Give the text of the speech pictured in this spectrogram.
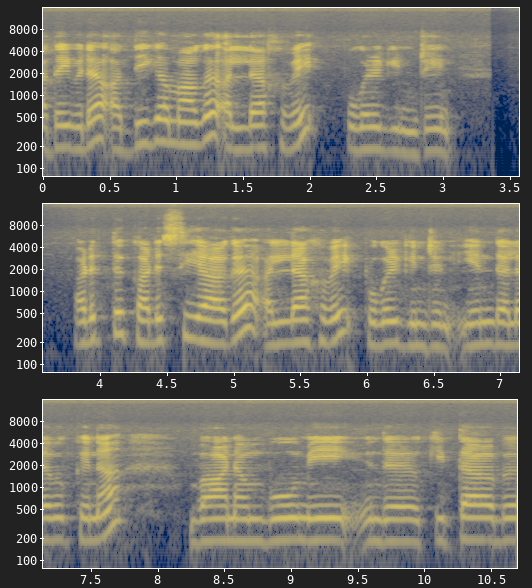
அதை விட அதிகமாக அல்லாஹ்வை புகழ்கின்றேன். அடுத்து கடைசியாக அல்லாஹ்வை புகழ்கின்றேன். எந்த அளவுக்குன்னா வானம் பூமி இந்த கிதாபு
